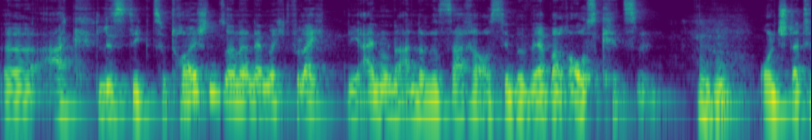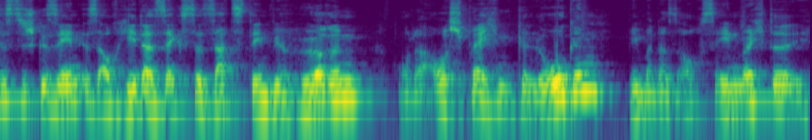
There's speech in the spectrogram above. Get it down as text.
äh, arglistig zu täuschen, sondern er möchte vielleicht die eine oder andere Sache aus dem Bewerber rauskitzeln. Mhm. Und statistisch gesehen ist auch jeder sechste Satz, den wir hören oder aussprechen, gelogen, wie man das auch sehen möchte.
